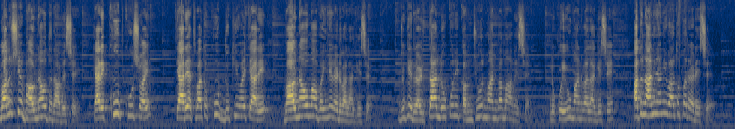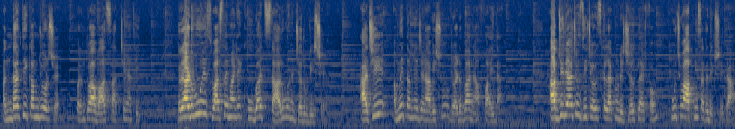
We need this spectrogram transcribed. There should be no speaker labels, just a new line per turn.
મનુષ્ય ભાવનાઓ ધરાવે છે. ક્યારેક ખૂબ ખુશ હોય, ત્યારે અથવા તો ખૂબ દુઃખી હોય, ત્યારે ભાવનાઓમાં વહીને રડવા લાગે છે. જો કે રડતા લોકોને કમજોર માનવામાં આવે છે. લોકો એવું માનવા લાગે છે, આ તો નાની નાની વાતો પર રડે છે. અંદરથી કમજોર છે, પરંતુ આ વાત સાચી નથી. રડવું એ સ્વાસ્થ્ય માટે ખૂબ જ સારું અને જરૂરી છે. આજે અમે તમને જણાવીશું રડવાના ફાયદા. આપ જોઈ રહ્યા છો ઝી ચોવીસ કલાકનું ડિજિટલ પ્લેટફોર્મ. હું છું આપની સાથે દીક્ષિતા.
